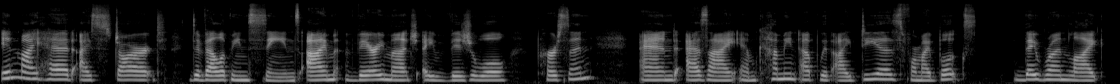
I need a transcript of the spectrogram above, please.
in my head, I start developing scenes. I'm very much a visual person. And as I am coming up with ideas for my books, they run like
